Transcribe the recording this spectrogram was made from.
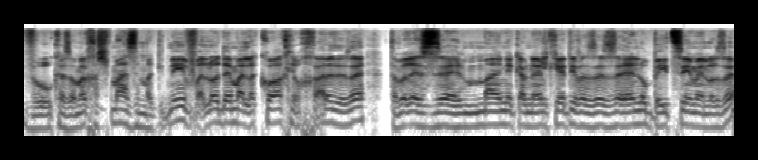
והוא כזה אומר לך, שמע, זה מגניב, אני לא יודע אם הלקוח יאכל את זה, זה, אתה אומר, איזה מניאק המנהל קריאייטיב הזה, זה, אין לו ביצים, אין לו זה.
